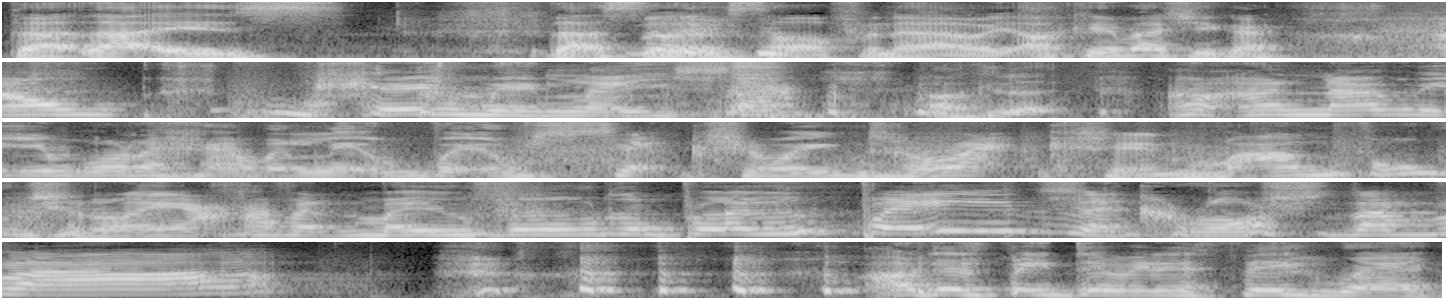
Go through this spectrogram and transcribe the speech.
That that is. That's the next half an hour. I can imagine you going. Oh, excuse me, Lisa. I can, uh, I, I know that you want to have a little bit of sexual interaction, but unfortunately, I haven't moved all the blue beads across the bar. I've just been doing a thing where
